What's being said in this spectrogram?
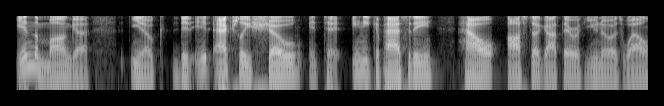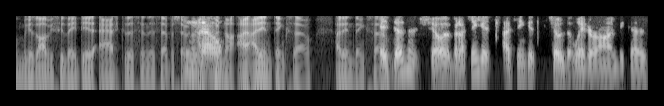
in the manga. you know, did it actually show it to any capacity how Asta got there with Yuno as well? Because obviously they did ask this in this episode. and I No. could not. I, I didn't think so. I didn't think so. It doesn't show it, but I think it. I think it shows it later on because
